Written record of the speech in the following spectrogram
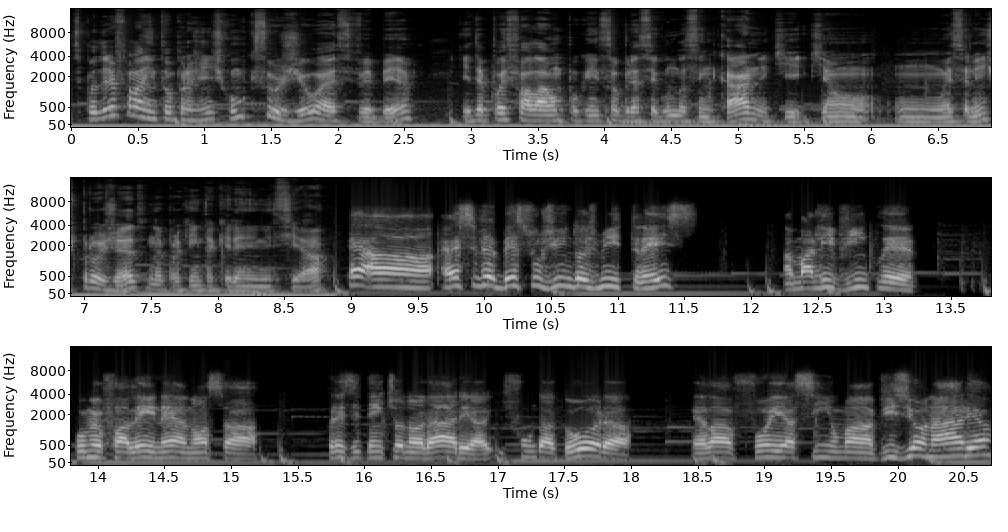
Você poderia falar então pra gente como que surgiu a SVB e depois falar um pouquinho sobre a Segunda Sem Carne, que, que é um, um excelente projeto, né, para quem tá querendo iniciar. É, a SVB surgiu em 2003. A Mali Winkler, como eu falei, né, a nossa presidente honorária e fundadora, ela foi assim uma visionária.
